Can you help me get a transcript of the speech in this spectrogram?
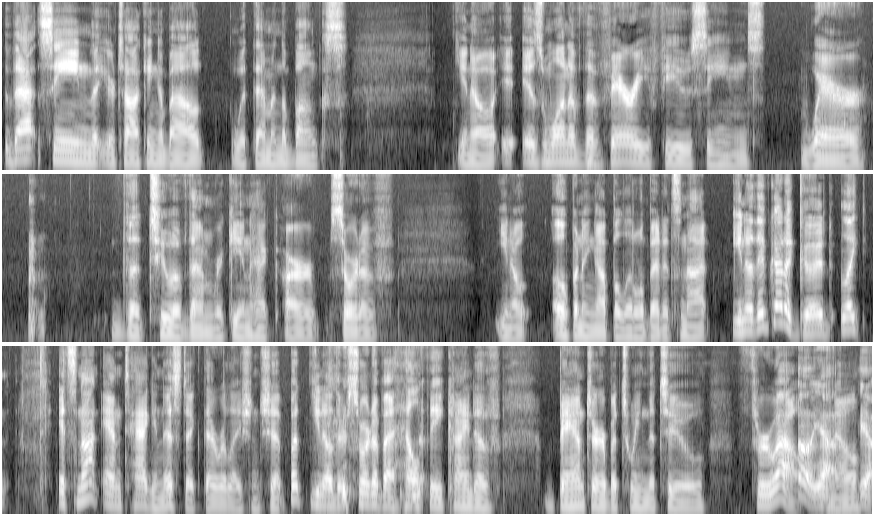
that scene that you're talking about with them in the bunks, you know, is one of the very few scenes where the two of them, Ricky and Heck, are sort of, you know, opening up a little bit. It's not. You know, they've got a good like it's not antagonistic their relationship, but you know, there's sort of a healthy kind of banter between the two throughout. Oh, yeah, You know? yeah.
